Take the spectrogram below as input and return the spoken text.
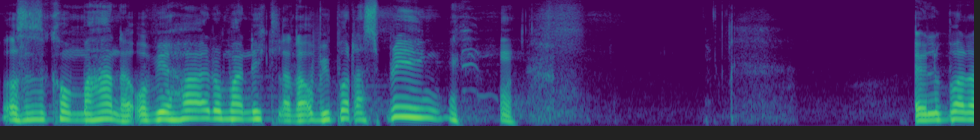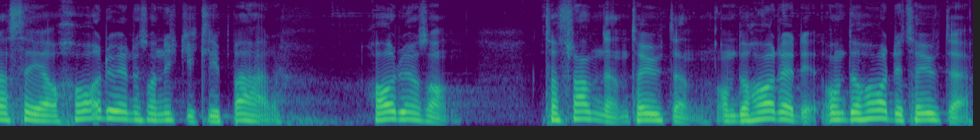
Och så kommer han där och vi hör de här nycklarna och vi bara spring. Jag vill bara säga, har du en sån nyckelklippa här? Har du en sån? Ta fram den, ta ut den. Om du har det, om du har det ta ut det.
